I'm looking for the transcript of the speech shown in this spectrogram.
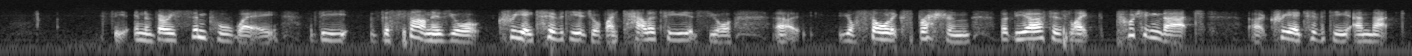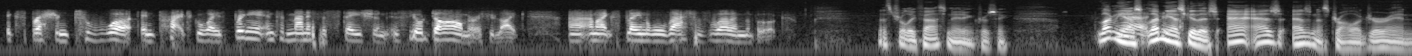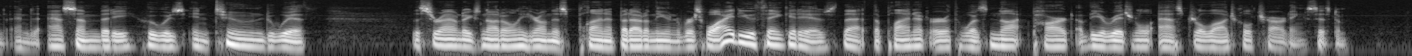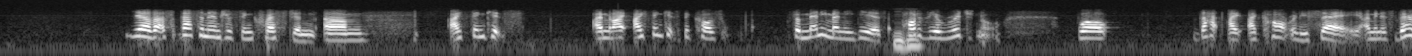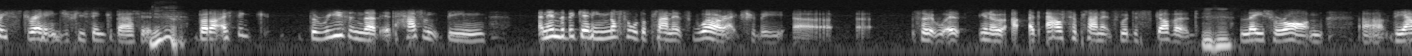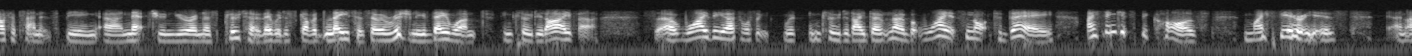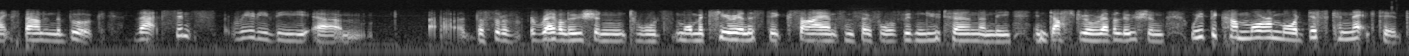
the in a very simple way, the the sun is your creativity, it's your vitality, it's your uh, your soul expression. But the earth is like putting that uh, creativity and that expression to work in practical ways, bringing it into manifestation. is your dharma, if you like. Uh, and I explain all that as well in the book. That's truly fascinating, Chrissie. Let me Yeah, ask. Let me ask you this: as as an astrologer and and as somebody who was in tuned with the surroundings, not only here on this planet but out in the universe, why do you think it is that the planet Earth was not part of the original astrological charting system? Yeah, that's that's an interesting question. Um, I think it's, I mean, I, I think it's because for many many years, part of the original. Well, that I, I can't really say. I mean, it's very strange if you think about it. Yeah. But I think the reason that it hasn't been, and in the beginning, not all the planets were actually. Uh, uh, so, it, you know, uh, outer planets were discovered later on. Uh, the outer planets being uh, Neptune, Uranus, Pluto, they were discovered later. So originally they weren't included either. So uh, why the Earth wasn't included, I don't know. But why it's not today, I think it's because my theory is, and I expound in the book, that since really the um, uh, the sort of revolution towards more materialistic science and so forth with Newton and the Industrial Revolution, we've become more and more disconnected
